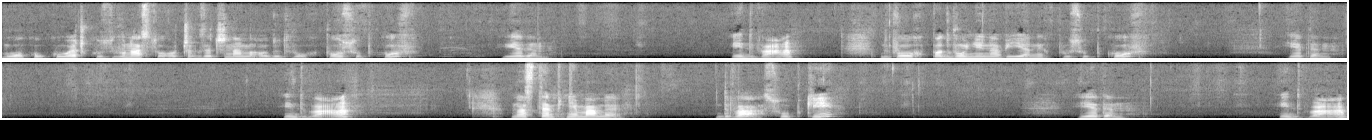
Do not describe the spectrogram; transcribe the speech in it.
łuku kółeczku z 12 oczek zaczynamy od dwóch półsłupków. 1 i 2 dwóch podwójnie nawijanych półsłupków. 1 i 2 następnie mamy dwa słupki 1 i 2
